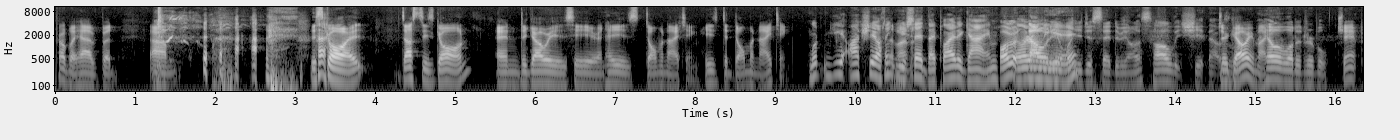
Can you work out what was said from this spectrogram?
Probably have, but um, this guy, Dusty's gone, and DeGoey is here, and he is dominating. He's de- dominating. What? Yeah, actually, I think you moment. said they played a game I got earlier no on the idea year. what you just said, to be honest. Holy shit, that was De a Goey, mate. hell of a lot of dribble. Champ.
